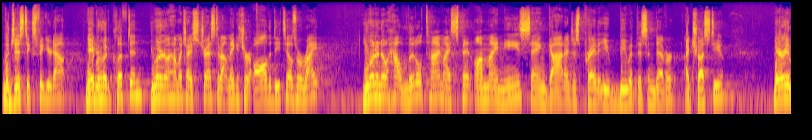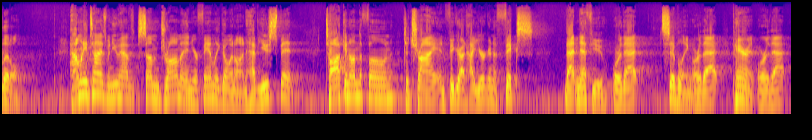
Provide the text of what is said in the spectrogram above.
logistics figured out? Neighborhood Clifton, you want to know how much I stressed about making sure all the details were right? You want to know how little time I spent on my knees saying, God, I just pray that you be with this endeavor? I trust you? Very little. How many times when you have some drama in your family going on, have you spent talking on the phone to try and figure out how you're going to fix that nephew or that sibling or that parent or that?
